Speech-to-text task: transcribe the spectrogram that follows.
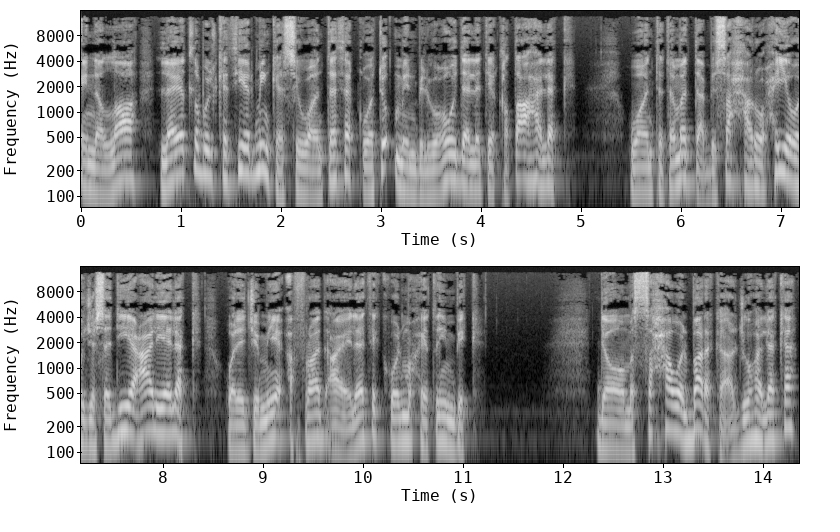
إن الله لا يطلب الكثير منك سوى أن تثق وتؤمن بالوعود التي قطعها لك وأن تتمتع بصحة روحية وجسدية عالية لك ولجميع أفراد عائلتك والمحيطين بك. دوام الصحة والبركة. أرجوها لك.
